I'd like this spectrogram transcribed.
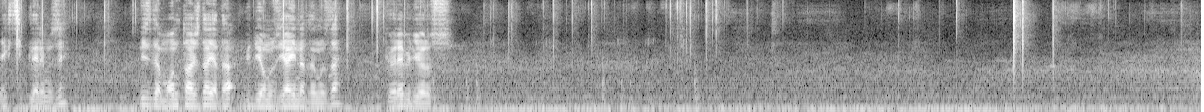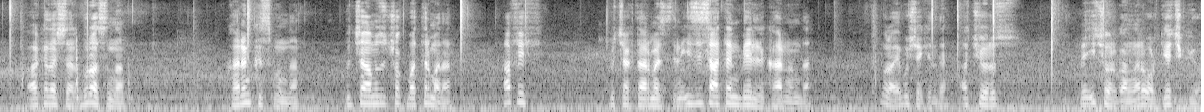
eksiklerimizi biz de montajda ya da videomuzu yayınladığımızda görebiliyoruz. Arkadaşlar burasından karın kısmından bıçağımızı çok batırmadan hafif bıçak darmasının izi zaten belli karnında. Burayı bu şekilde açıyoruz ve iç organları ortaya çıkıyor.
